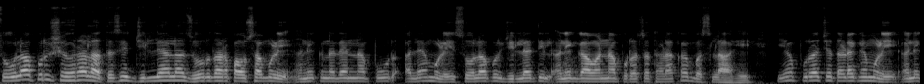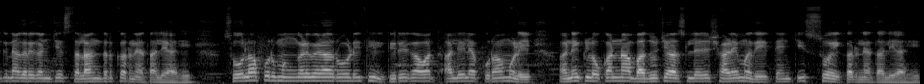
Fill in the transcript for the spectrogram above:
सोलापूर शहराला तसेच जिल्ह्याला जोरदार पावसामुळे अनेक नद्यांना पूर आल्यामुळे सोलापूर जिल्ह्यातील अनेक गावांना पुराचा तडाखा बसला आहे. या पुराच्या तडाख्यामुळे अनेक नागरिकांचे स्थलांतर करण्यात आले आहे. सोलापूर मंगळवेळा रोड येथील तिरे गावात आलेल्या पुरामुळे अनेक लोकांना बाजूच्या असलेल्या शाळेमध्ये त्यांची सोय करण्यात आली आहे.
